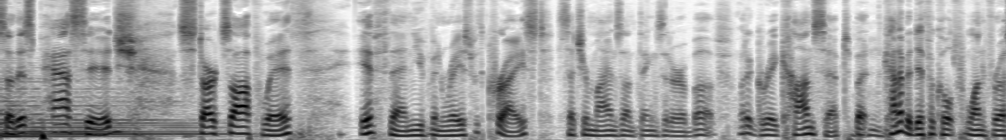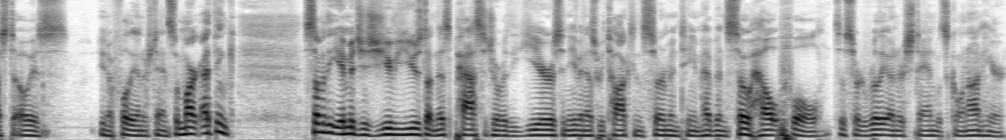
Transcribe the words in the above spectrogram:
So this passage starts off with if then you've been raised with Christ, set your minds on things that are above. What a great concept, but mm-hmm. kind of a difficult one for us to always, you know, fully understand. So Mark, I think some of the images you've used on this passage over the years, and even as we talked in sermon team, have been so helpful to sort of really understand what's going on here.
